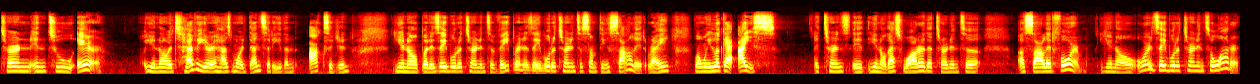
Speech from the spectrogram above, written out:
turned into air. You know, it's heavier, it has more density than oxygen, you know, but is able to turn into vapor and is able to turn into something solid, right? When we look at ice, it turns it, you know, that's water that turned into a solid form, you know, or it's able to turn into water.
